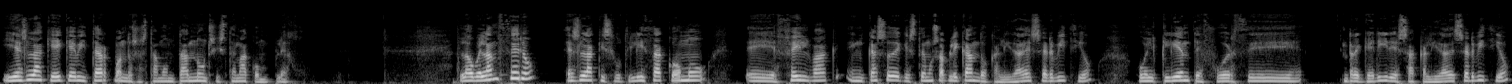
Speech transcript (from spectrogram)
y es la que hay que evitar cuando se está montando un sistema complejo. La VLAN 0 es la que se utiliza como eh, failback en caso de que estemos aplicando calidad de servicio o el cliente fuerce requerir esa calidad de servicio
